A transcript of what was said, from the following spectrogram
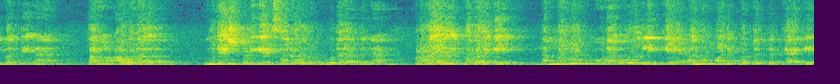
ಇವತ್ತಿನ ತಮ್ಮ ಅವರ ವೀರೇಶ್ ಬಡಿಗೇರ್ ಸರ್ ಅವರು ಕೂಡ ಅದನ್ನ ಪ್ರಾಯೋಗಿಕವಾಗಿ ನಮ್ಮನ್ನು ಕೂಡ ಓದಲಿಕ್ಕೆ ಅನುವು ಮಾಡಿಕೊಟ್ಟದ್ದಕ್ಕಾಗಿ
